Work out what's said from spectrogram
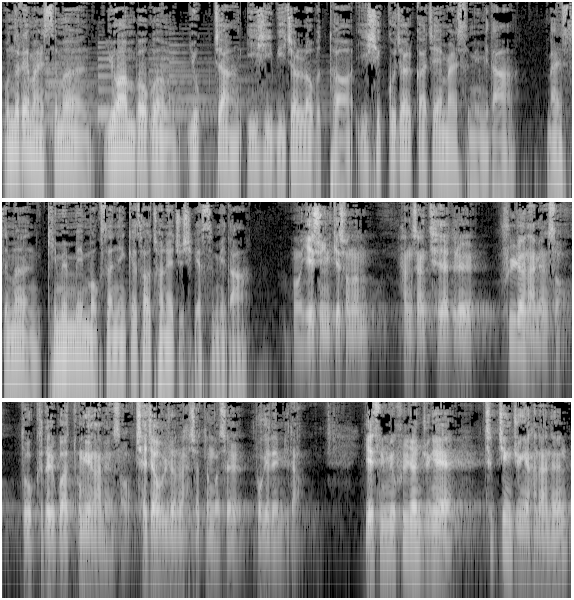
오늘의 말씀은 요한복음 6장 22절로부터 29절까지의 말씀입니다. 말씀은 김윤민 목사님께서 전해 주시겠습니다. 어, 예수님께서는 항상 제자들을 훈련하면서 또 그들과 동행하면서 제자 훈련을 하셨던 것을 보게 됩니다. 예수님이 훈련 중에 특징 중에 하나는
